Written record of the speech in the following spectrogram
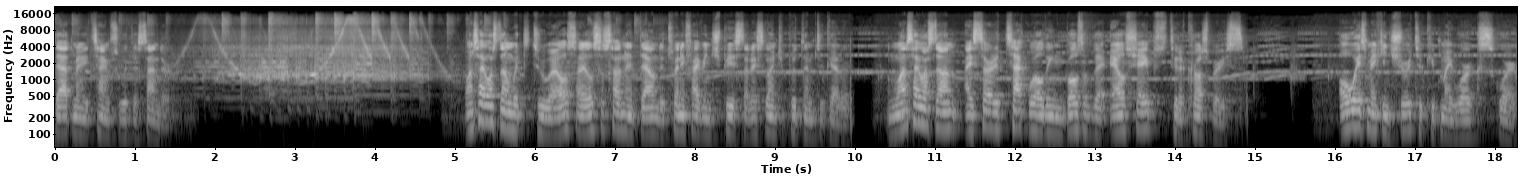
that many times with the sander. Once I was done with the two L's, I also sanded down the 25 inch piece that is going to put them together. And once I was done, I started tack welding both of the L shapes to the crossbrace. Always making sure to keep my work square.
